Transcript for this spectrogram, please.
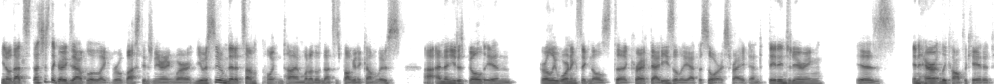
you know that's that's just a great example of like robust engineering where you assume that at some point in time one of those nuts is probably going to come loose uh, and then you just build in early warning signals to correct that easily at the source right? And data engineering is inherently complicated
